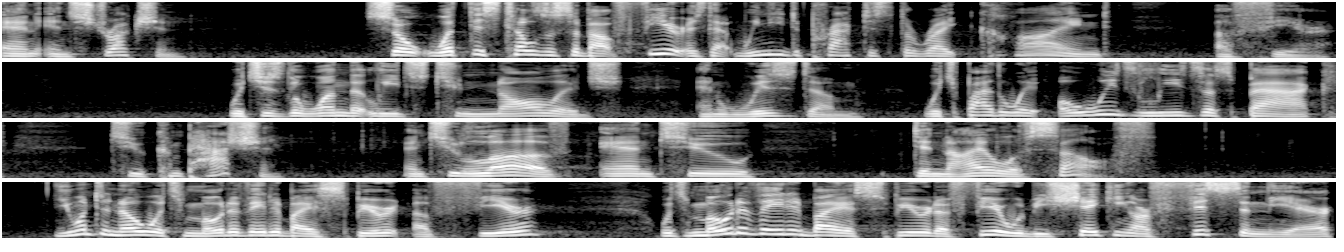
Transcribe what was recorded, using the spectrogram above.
and instruction. So, what this tells us about fear is that we need to practice the right kind of fear, which is the one that leads to knowledge and wisdom, which, by the way, always leads us back to compassion and to love and to denial of self. You want to know what's motivated by a spirit of fear? What's motivated by a spirit of fear would be shaking our fists in the air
